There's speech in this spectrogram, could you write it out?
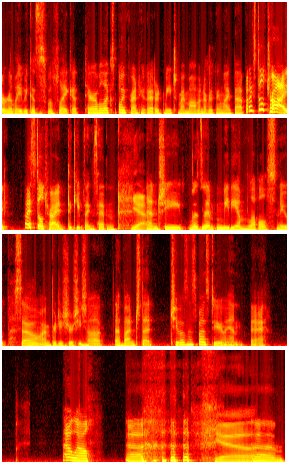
early because of like a terrible ex-boyfriend who outed me to my mom and everything like that. But I still tried. I still tried to keep things hidden. Yeah. And she was a medium level snoop, so I'm pretty sure she saw a bunch that she wasn't supposed to and eh. Oh well. Uh Yeah. um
